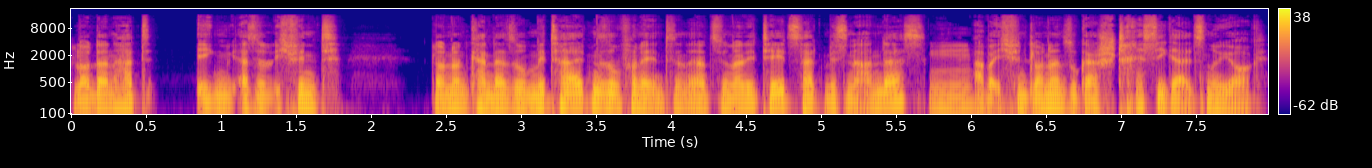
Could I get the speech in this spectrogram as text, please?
London hat irgendwie, also ich finde, London kann da so mithalten, so von der Internationalität, ist halt ein bisschen anders. Mhm. Aber ich finde London sogar stressiger als New York.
